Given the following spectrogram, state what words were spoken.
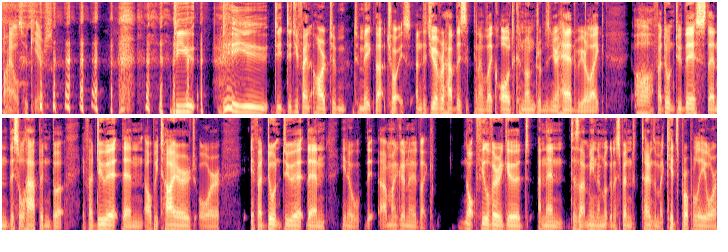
miles who cares? Do you do you did, did you find it hard to to make that choice? And did you ever have this kind of like odd conundrums in your head where you're like oh if i don't do this then this will happen but if i do it then i'll be tired or if i don't do it then you know am i going to like not feel very good? And then does that mean i'm not going to spend time with my kids properly or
